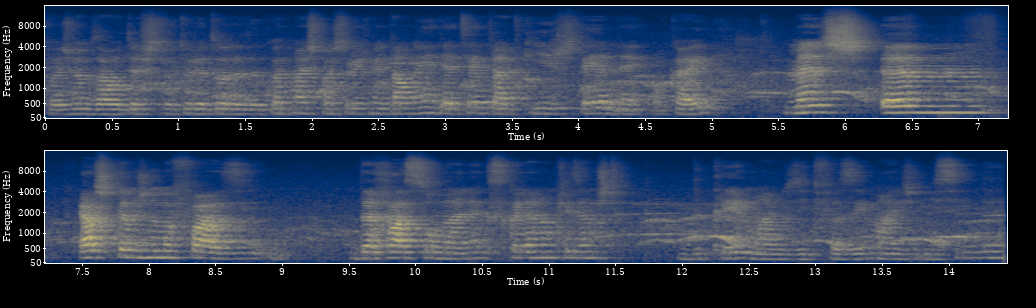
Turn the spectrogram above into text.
Depois vamos à outra estrutura toda de quanto mais construís mentalmente, etc., adquires externo, é? ok? Mas hum, acho que estamos numa fase da raça humana que se calhar não precisamos de, de querer mais e de fazer mais, e sim de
